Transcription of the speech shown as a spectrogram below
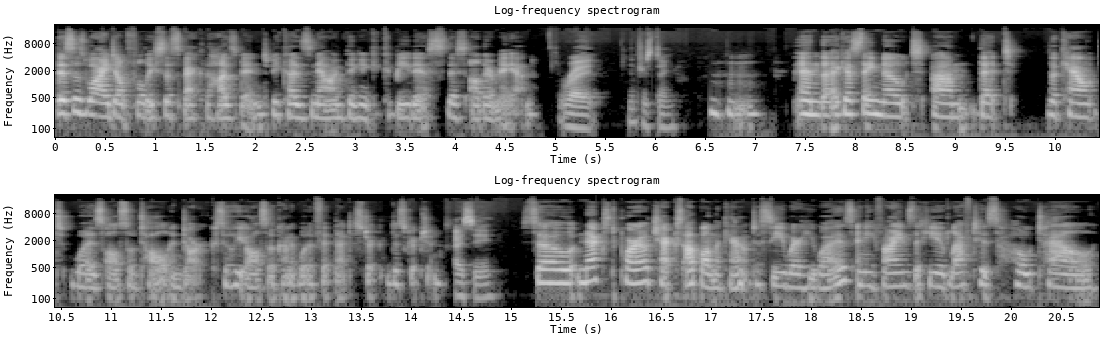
this is why i don't fully suspect the husband because now i'm thinking it could be this this other man Right. Interesting. hmm and i guess they note um that the count was also tall and dark so he also kind of would have fit that description I see. So next, Poirot checks up on the Count to see where he was, and he finds that he had left his hotel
